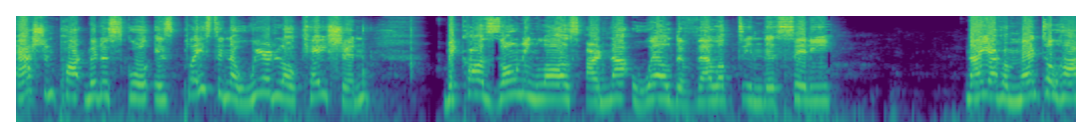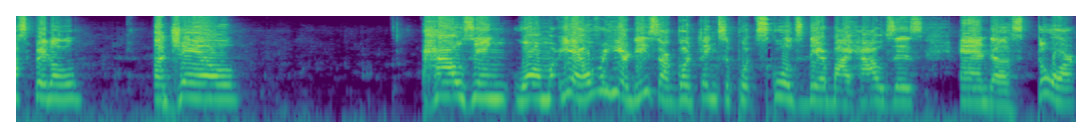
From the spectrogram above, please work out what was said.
Ashton Park Middle School is placed in a weird location because zoning laws are not well developed in this city now you have a mental hospital, a jail, housing, Walmart. Yeah, over here, these are good things to put schools nearby houses and a store.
